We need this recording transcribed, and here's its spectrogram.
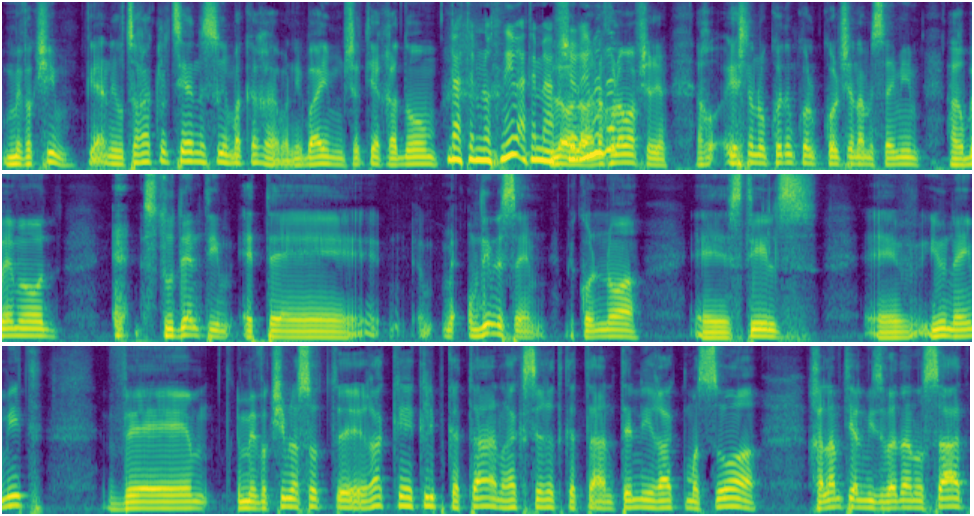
מבקשים, כן, אני רוצה רק להציע נישואים, מה קרה? אני בא עם שטיח אדום. ואתם נותנים? אתם מאפשרים לא, לא, את זה? אנחנו לא מאפשרים. אנחנו, יש לנו, קודם כל, כל שנה מסיימים הרבה מאוד אה, סטודנטים את... אה, עומדים לסיים בקולנוע, אה, סטילס, אה, you name it, והם מבקשים לעשות אה, רק אה, קליפ קטן, רק סרט קטן, תן לי רק מסוע. חלמתי על מזוודה נוסעת.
